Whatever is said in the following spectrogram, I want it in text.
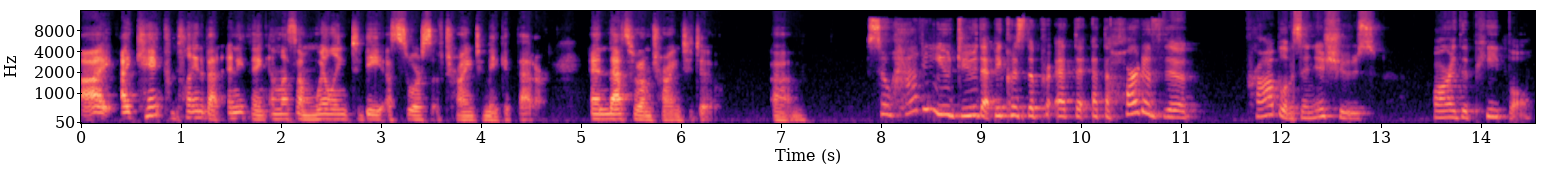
I, I can't complain about anything unless I'm willing to be a source of trying to make it better. And that's what I'm trying to do. Um, So how do you do that? Because the at the at the heart of the problems and issues are the people,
